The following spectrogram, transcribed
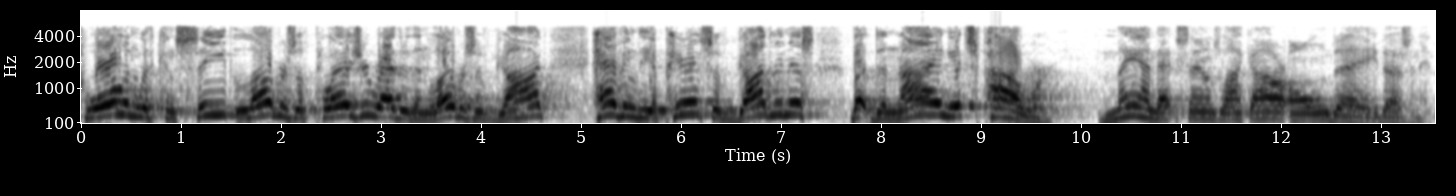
swollen with conceit, lovers of pleasure rather than lovers of God, having the appearance of godliness but denying its power. Man, that sounds like our own day, doesn't it?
